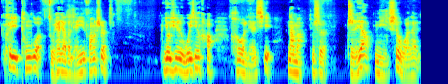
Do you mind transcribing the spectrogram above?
可以通过左下角的联系方式，尤其是微信号和我联系。那么就是。只要你是我的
